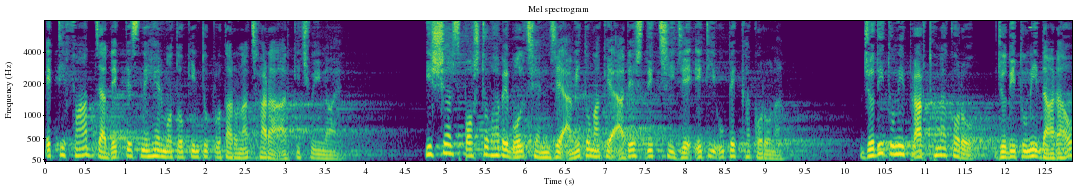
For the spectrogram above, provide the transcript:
একটি ফাঁদ যা দেখতে স্নেহের মতো কিন্তু প্রতারণা ছাড়া আর কিছুই নয়। ঈশ্বর স্পষ্টভাবে বলছেন যে আমি তোমাকে আদেশ দিচ্ছি যে এটি উপেক্ষা করো না। যদি তুমি প্রার্থনা করো, যদি তুমি দাঁড়াও,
